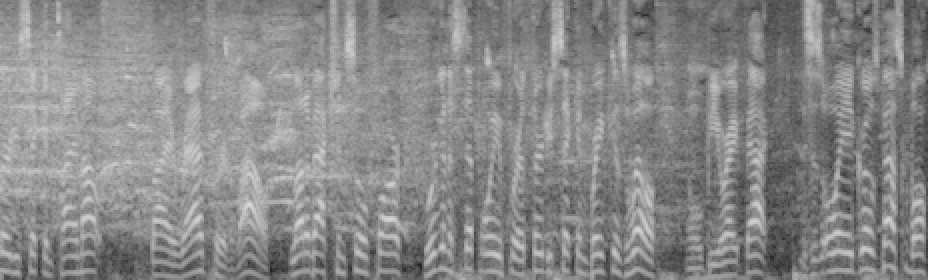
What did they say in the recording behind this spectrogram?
30-second timeout by Radford. Wow, a lot of action so far. We're going to step away for a 30 second break as well, and we'll be right back. This is OIA Girls Basketball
